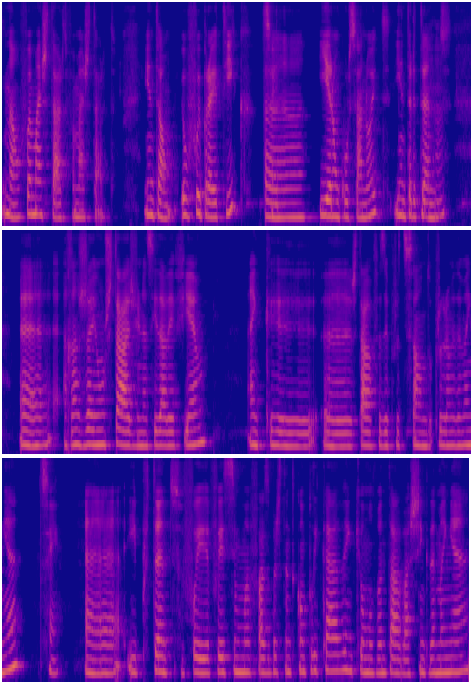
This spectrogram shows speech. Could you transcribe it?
Não, foi mais tarde, foi mais tarde. Então, eu fui para a ETIC uh, e era um curso à noite e entretanto uhum. uh, arranjei um estágio na Cidade FM em que uh, estava a fazer produção do programa da manhã. Sim. Uh, e portanto foi, foi assim uma fase bastante complicada em que eu me levantava às 5 da manhã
